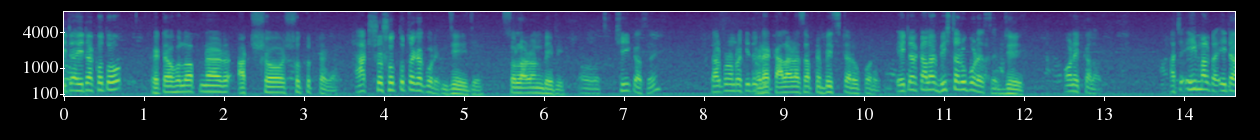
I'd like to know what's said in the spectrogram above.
এটা এটা কত? এটা হলো আপনার আটশো সত্তর টাকা। আটশো সত্তর টাকা করে? জি জি। সোলারন বেবি ও আচ্ছা ঠিক আছে। তারপর আমরা কি দেখব? এটা কালার আছে আপনার বিশটার উপরে। এটার কালার বিশটার উপরে আছে? জি। অনেক কালার আচ্ছা এই মালটা এটা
